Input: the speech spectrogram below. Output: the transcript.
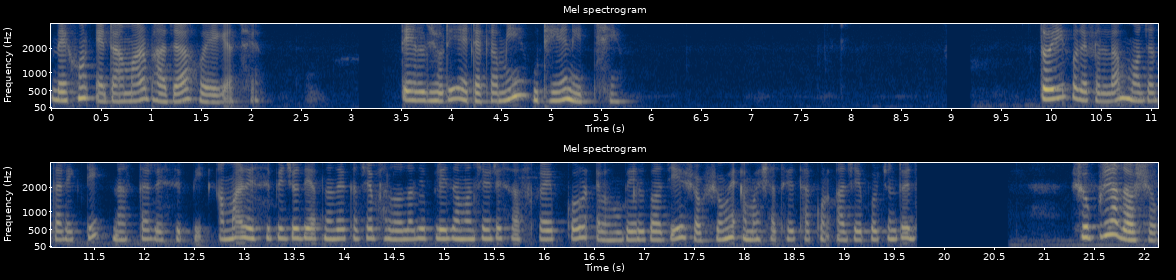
দেখুন, এটা আমার ভাজা হয়ে গেছে। তেল ঝরিয়ে এটাকে আমি উঠিয়ে নিচ্ছি। তৈরি করে ফেললাম মজাদার একটি নাস্তার রেসিপি আমার রেসিপি যদি আপনাদের কাছে ভালো লাগে প্লিজ আমার চ্যানেলটি সাবস্ক্রাইব করুন এবং বেল বাজিয়ে সবসময় আমার সাথে থাকুন। আজ এ পর্যন্ত সুপ্রিয় দর্শক,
